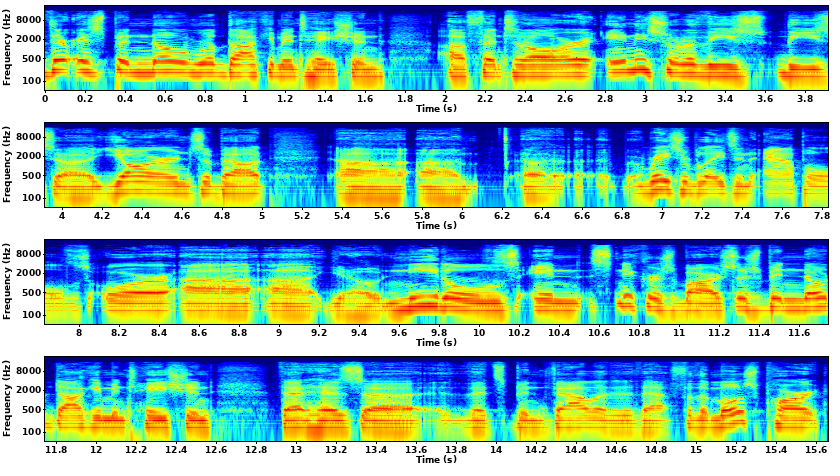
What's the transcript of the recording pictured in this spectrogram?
there has been no real documentation of fentanyl or any sort of these these uh, yarns about uh, uh, uh razor blades in apples or uh, uh, you know needles in Snickers bars. There's been no documentation that has that's been validated that. For the most part,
